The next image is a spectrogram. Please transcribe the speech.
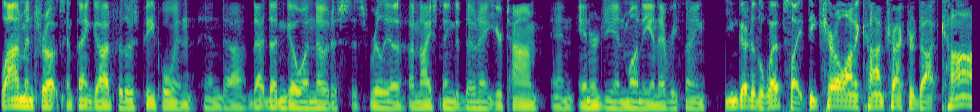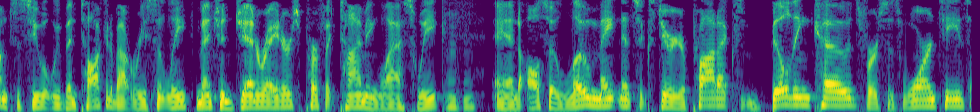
lineman trucks and thank God for those people. And, and, uh, that doesn't go unnoticed. It's really a, a nice thing to donate your time and energy and money and everything. You can go to the website, thecarolinacontractor.com to see what we've been talking about recently. Mentioned generators, perfect timing last week. Mm-hmm. And also low maintenance exterior products, building codes versus warranties,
